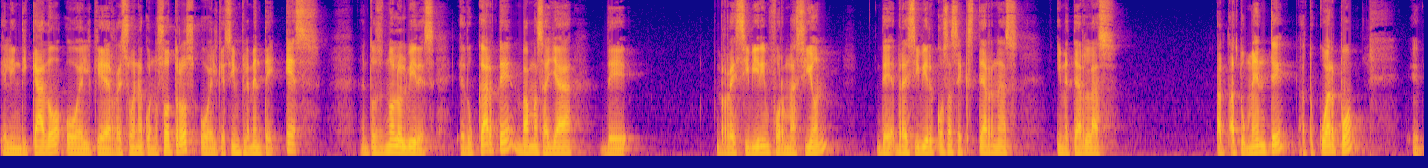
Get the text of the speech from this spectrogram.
el indicado o el que resuena con nosotros o el que simplemente es. Entonces no lo olvides, educarte va más allá de recibir información, de recibir cosas externas y meterlas a, tu mente, a tu cuerpo. Eh,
